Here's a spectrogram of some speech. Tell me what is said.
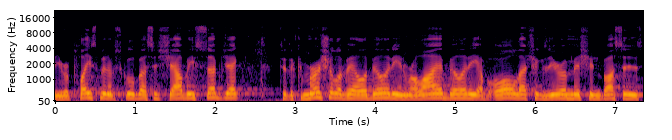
The replacement of school buses shall be subject to the commercial availability and reliability of all electric zero-emission buses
